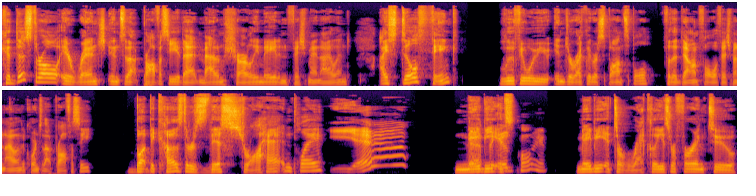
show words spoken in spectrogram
could this throw a wrench into that prophecy that Madame Shyarly made in Fishman Island? I still think Luffy will be indirectly responsible for the downfall of Fishman Island according to that prophecy. But because there's this Straw Hat in play, yeah, maybe it's point. maybe it directly is referring to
